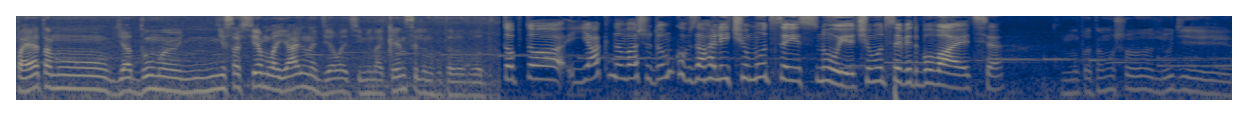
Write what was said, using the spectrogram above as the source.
Поэтому, я думаю, не совсем лояльно делать именно кэнселинг вот этот вот. Тобто, як на вашу думку, взагалі чому це існує? Чому це відбувається? Ну, потому что люди,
